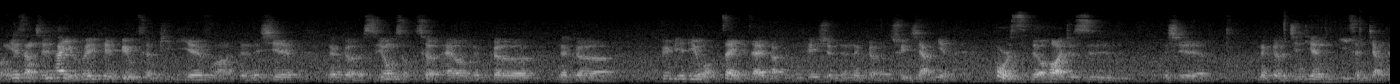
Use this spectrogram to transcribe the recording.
网页上其实它也会可以 build 成 PDF 啊的那些那个使用手册，还有那个那个 b b d 网站也在 documentation 的那个 tree 下面。Ports 的话就是那些那个今天议程讲很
